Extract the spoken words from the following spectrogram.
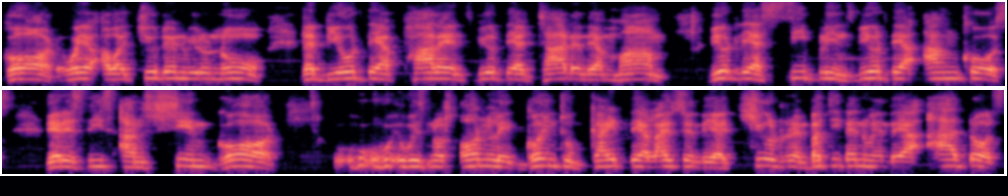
God, where our children will know that beyond their parents, beyond their dad and their mom, beyond their siblings, beyond their uncles, there is this unseen God who, who is not only going to guide their lives they are children, but even when they are adults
